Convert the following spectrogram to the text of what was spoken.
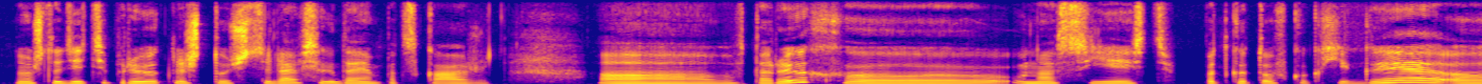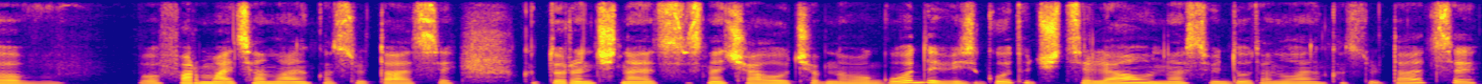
потому что дети привыкли, что учителя всегда им подскажут. А, во-вторых, у нас есть подготовка к ЕГЭ в формате онлайн-консультаций, который начинается с начала учебного года. Весь год учителя у нас ведут онлайн-консультации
